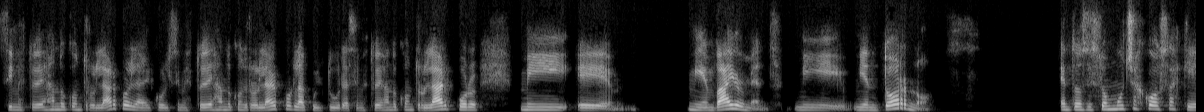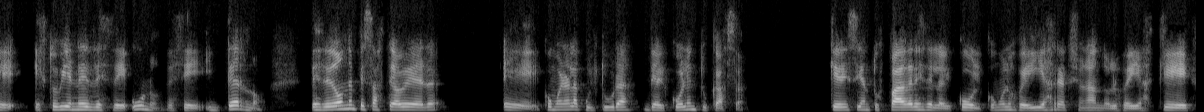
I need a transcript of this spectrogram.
Si me estoy dejando controlar por el alcohol, si me estoy dejando controlar por la cultura, si me estoy dejando controlar por mi eh, mi environment, mi, mi entorno. Entonces son muchas cosas que esto viene desde uno, desde interno. ¿Desde dónde empezaste a ver eh, cómo era la cultura de alcohol en tu casa? ¿Qué decían tus padres del alcohol? ¿Cómo los veías reaccionando? ¿Los veías que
